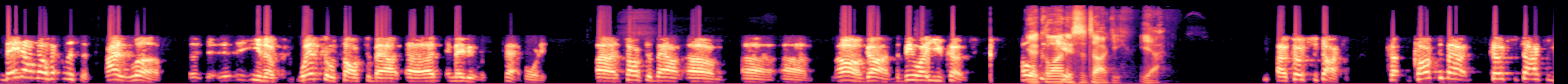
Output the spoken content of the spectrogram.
They don't know. How, listen, I love. uh, You know, Wesco talked about. Uh, maybe it was Pat Forde. Uh, talked about. Um, uh, uh, oh God, the BYU coach. yeah, Kalani shit. Sitake. Yeah. uh, Coach Sitake talked about Coach Sitake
